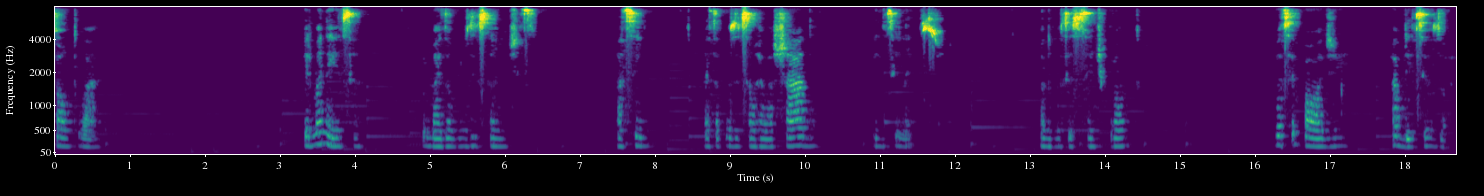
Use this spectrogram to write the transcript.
solta o ar. Permaneça por mais alguns instantes. Assim, nessa posição relaxada, em silêncio. Quando você se sente pronto, você pode abrir seus olhos.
